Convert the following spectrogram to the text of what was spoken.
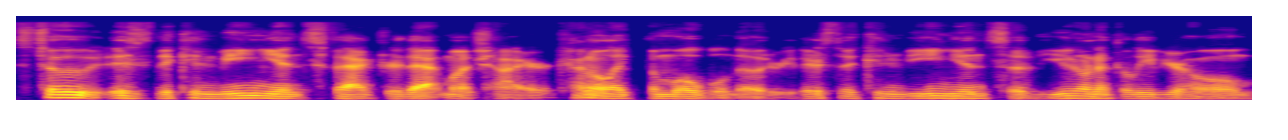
so is the convenience factor that much higher. Kind of like the mobile notary. There's the convenience of you don't have to leave your home,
